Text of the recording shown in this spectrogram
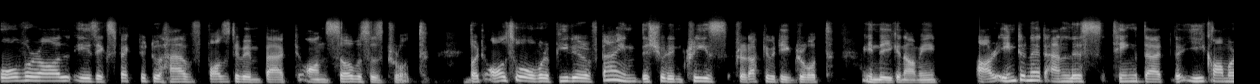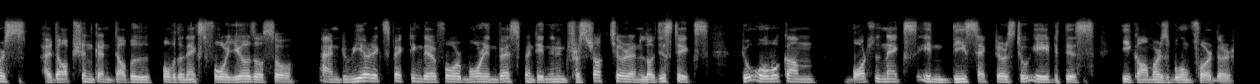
overall is expected to have positive impact on services growth. But also over a period of time, this should increase productivity growth in the economy. Our internet analysts think that the e commerce adoption can double over the next four years or so. And we are expecting, therefore, more investment in infrastructure and logistics to overcome bottlenecks in these sectors to aid this e commerce boom further.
